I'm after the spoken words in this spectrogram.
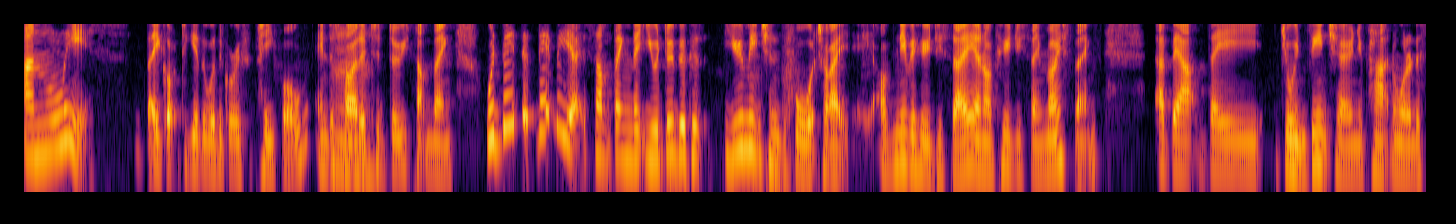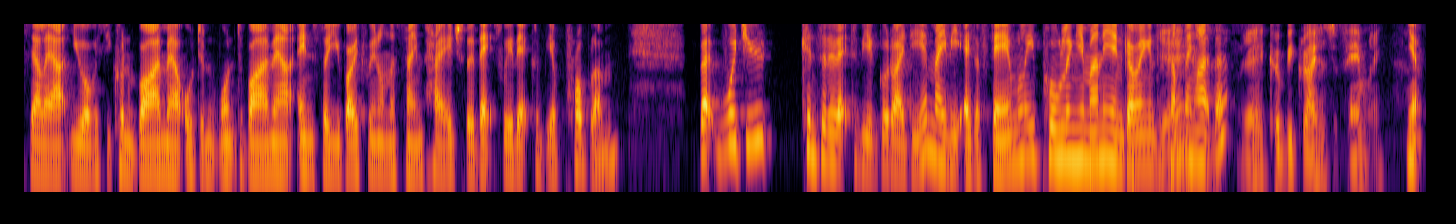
unless they got together with a group of people and decided mm. to do something. Would be that that be something that you would do because you mentioned before, which I I've never heard you say, and I've heard you say most things about the joint venture and your partner wanted to sell out. You obviously couldn't buy them out or didn't want to buy them out, and so you both went on the same page. So that's where that could be a problem. But would you consider that to be a good idea? Maybe as a family, pooling your money and going into Yeah. something like this. Yeah, it could be great as a family. Yep.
